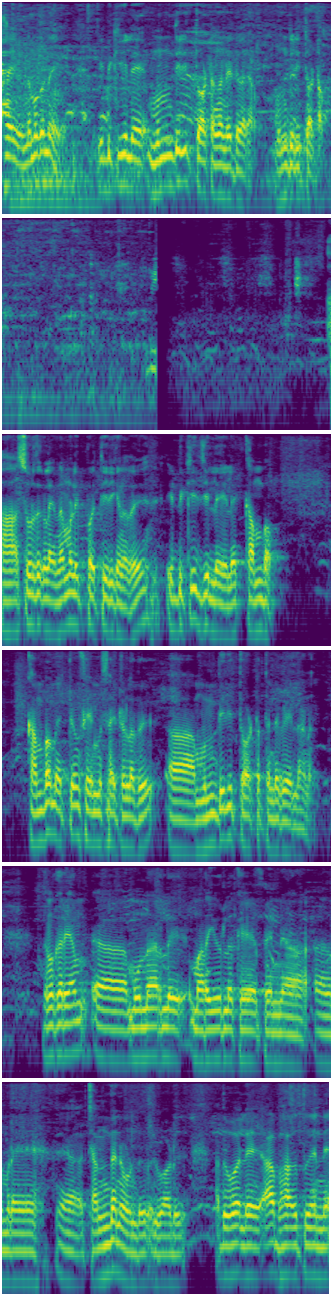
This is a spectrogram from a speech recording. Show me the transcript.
ഹായ് നമുക്കൊന്ന് ഇടുക്കിയിലെ മുന്തിരിത്തോട്ടം കണ്ടിട്ട് വരാം. മുന്തിരിത്തോട്ടം. ആ സുഹൃത്തുക്കളെ നമ്മളിപ്പോൾ എത്തിയിരിക്കുന്നത് ഇടുക്കി ജില്ലയിലെ കമ്പം. കമ്പം ഏറ്റവും ഫേമസ് ആയിട്ടുള്ളത് മുന്തിരിത്തോട്ടത്തിന്റെ പേരിലാണ്. നമുക്കറിയാം മൂന്നാറിൽ മറയൂരിലൊക്കെ പിന്നെ നമ്മുടെ ചന്ദനമുണ്ട് ഒരുപാട്. അതുപോലെ ആ ഭാഗത്ത് തന്നെ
